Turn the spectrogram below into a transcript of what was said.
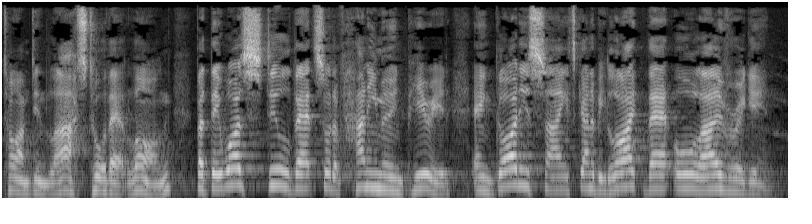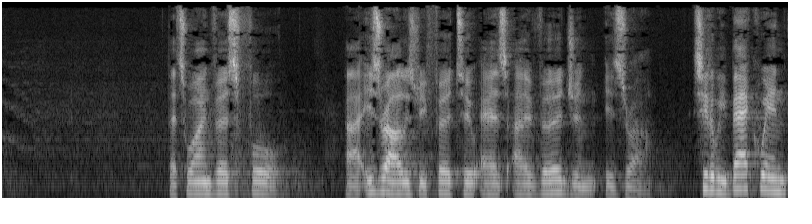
time didn't last all that long, but there was still that sort of honeymoon period. And God is saying it's going to be like that all over again. That's why in verse 4, uh, Israel is referred to as a virgin Israel. See, it'll be back when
